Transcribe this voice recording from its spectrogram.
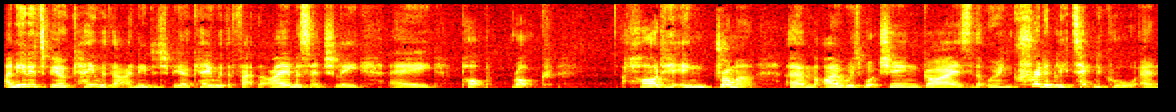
i needed to be okay with that. I needed to be okay with the fact that i am essentially a pop rock hard hitting drummer. Um, I was watching guys that were incredibly technical and,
